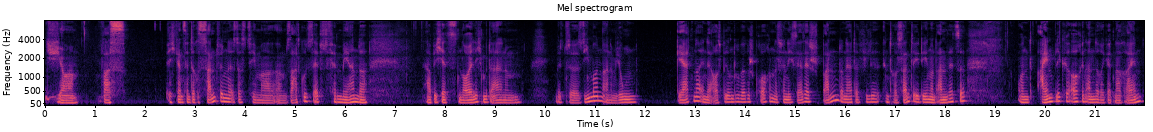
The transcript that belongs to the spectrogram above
Ja, was ich ganz interessant finde, ist das Thema ähm, Saatgut selbst vermehren. Da habe ich jetzt neulich mit einem, mit äh, Simon, einem jungen Gärtner in der Ausbildung drüber gesprochen. Das finde ich sehr, sehr spannend und er hat da viele interessante Ideen und Ansätze und Einblicke auch in andere Gärtnereien.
